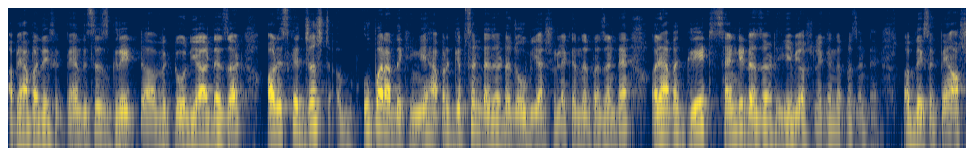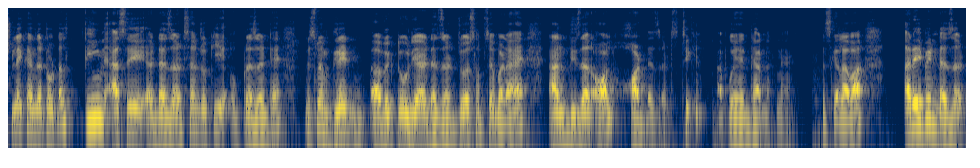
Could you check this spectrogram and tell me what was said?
आप यहाँ पर देख सकते हैं this is Great Victoria Desert और इसके जस्ट ऊपर आप देखेंगे, यहाँ पर गिप्सन डेजर्ट है, जो भी ऑस्ट्रेलिया के अंदर प्रेजेंट है और यहाँ पर ग्रेट सैंडी डेजर्ट है, ये भी ऑस्ट्रेलिया के अंदर प्रेजेंट है। तो आप देख सकते हैं ऑस्ट्रेलिया के अंदर टोटल तीन ऐसे डेजर्ट्स हैं जो कि प्रेजेंट है, जिसमें ग्रेट विक्टोरिया डेजर्ट जो सबसे बड़ा है and these are all hot deserts ठीक है? आपको यह ध्यान रखना है। इसके अलावा अरेबियन डेजर्ट,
